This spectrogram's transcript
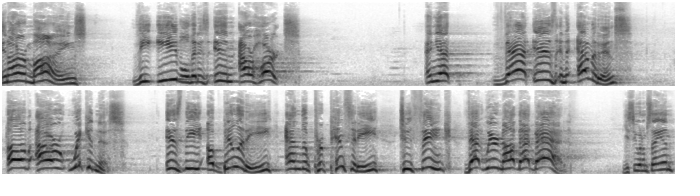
in our minds the evil that is in our hearts. And yet, that is an evidence of our wickedness, is the ability and the propensity to think that we're not that bad. You see what I'm saying?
